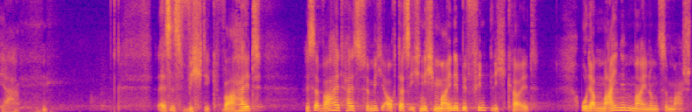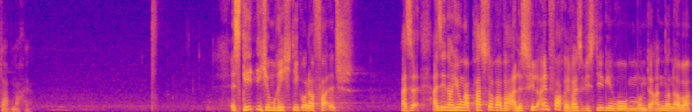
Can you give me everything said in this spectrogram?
Ja, es ist wichtig. Wahrheit, Wahrheit heißt für mich auch, dass ich nicht meine Befindlichkeit oder meine Meinung zum Maßstab mache. Es geht nicht um richtig oder falsch. Also, als ich noch junger Pastor war, war alles viel einfacher. Ich weiß nicht, wie es dir ging, Ruben und der anderen, aber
